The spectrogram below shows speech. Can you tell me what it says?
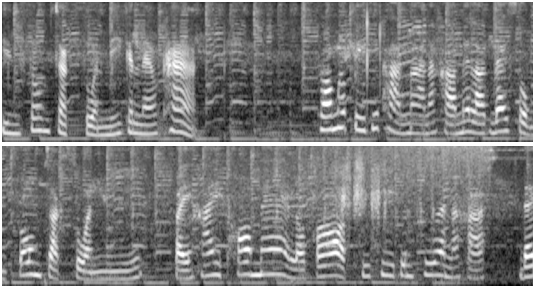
กินส้มจากสวนนี้กันแล้วค่ะ เพราะเมื่อปีที่ผ่านมานะคะแม่รักได้ส่งส้มจากสวนนี้ ไปให้พ่อแม่แล้วก็พี่ๆเพื่อนๆนะคะ ได้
